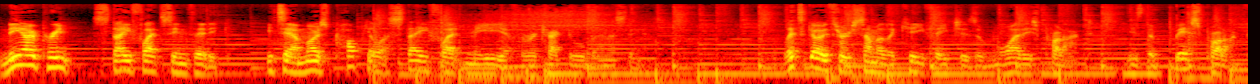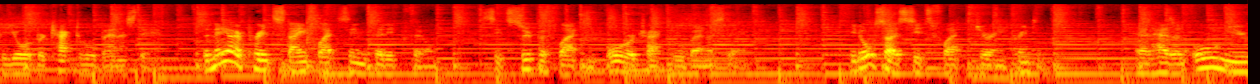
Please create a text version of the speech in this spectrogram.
Neoprint Stay Flat Synthetic. It's our most popular stay flat media for retractable banner stands. Let's go through some of the key features of why this product is the best product for your retractable banner stand. The Neoprint Stay Flat Synthetic film sits super flat in all retractable banner stands. It also sits flat during printing and it has an all new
